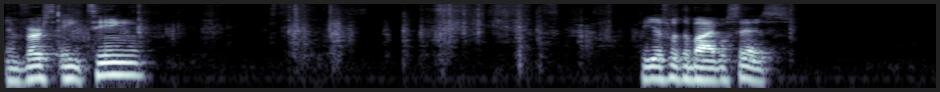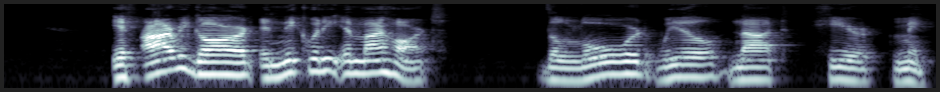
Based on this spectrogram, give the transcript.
and verse 18. Here's what the Bible says. If I regard iniquity in my heart, the Lord will not hear me.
